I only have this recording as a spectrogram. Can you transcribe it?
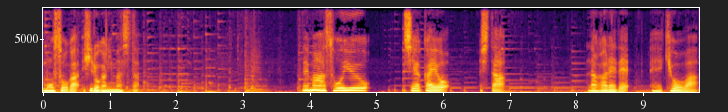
妄想が広がりました。でまあそういうシェア会をした流れで、えー、今日は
